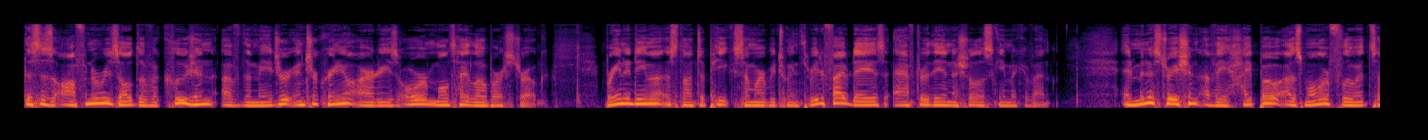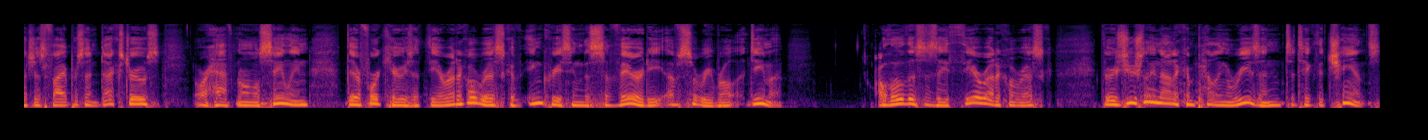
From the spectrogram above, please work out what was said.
This is often a result of occlusion of the major intracranial arteries or multilobar stroke. Brain edema is thought to peak somewhere between three to five days after the initial ischemic event. Administration of a hypoosmolar fluid, such as 5% dextrose or half normal saline, therefore carries a theoretical risk of increasing the severity of cerebral edema. Although this is a theoretical risk, there is usually not a compelling reason to take the chance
